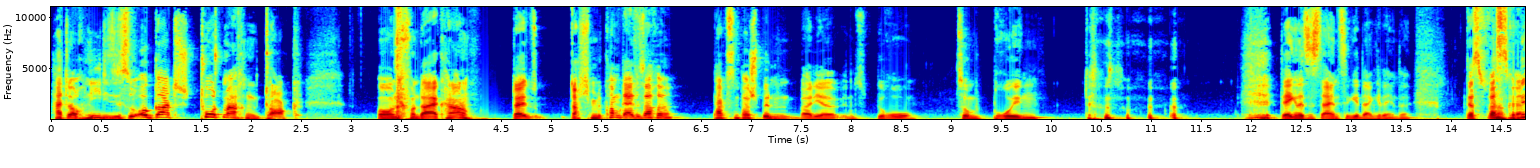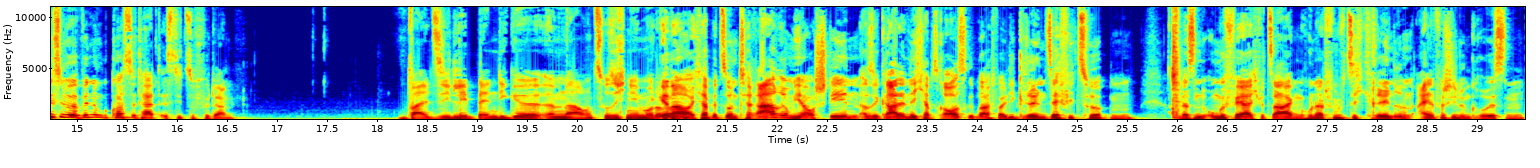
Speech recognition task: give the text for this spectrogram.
Hatte auch nie dieses so, oh Gott, tot machen, Doc. Und von daher, keine Ahnung, da dachte ich mir, komm, geile Sache, packst ein paar Spinnen bei dir ins Büro zum Beruhigen. ich denke, das ist der einzige Gedanke dahinter. Das, was okay. ein bisschen Überwindung gekostet hat, ist die zu füttern. Weil sie lebendige ähm, Nahrung zu sich nehmen oder Genau, warum? ich habe jetzt so ein Terrarium hier auch stehen, also gerade nicht, ich habe es rausgebracht, weil die Grillen sehr viel zirpen. Und da sind ungefähr, ich würde sagen, 150 Grillen drin in allen verschiedenen Größen,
